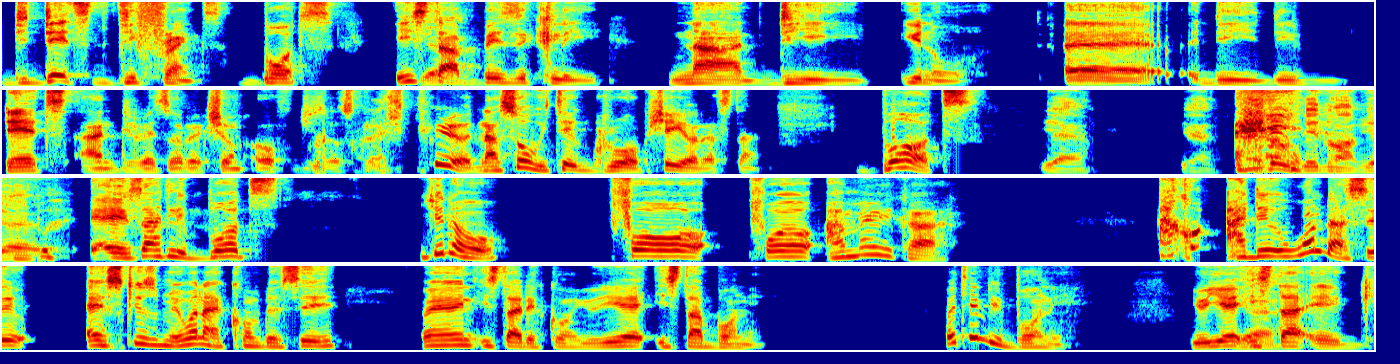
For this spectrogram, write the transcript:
the date's different. But Easter Yeah. basically now the you know uh the the death and the resurrection of Jesus Christ. Period. Now so we take grow up. Sure, you understand. But yeah, yeah. They know yeah. exactly. But you know, for for America, I I the one that say, excuse me, when I come, they say when Easter they come, you hear Easter bunny. What be bunny? You hear Yeah. Easter egg,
